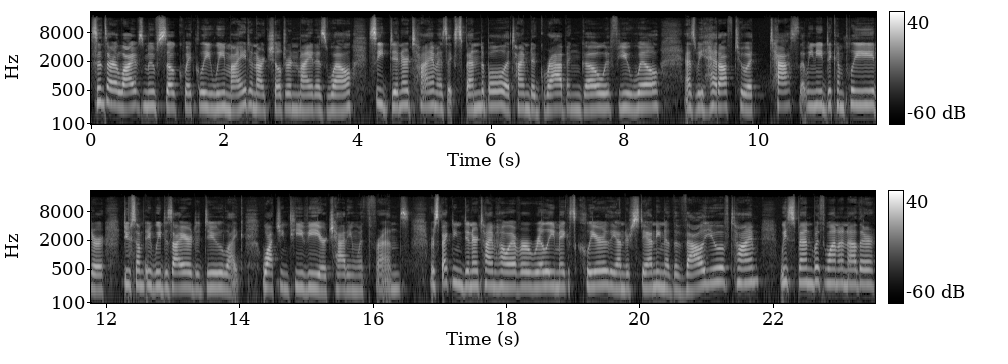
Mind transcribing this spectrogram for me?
Since our lives move so quickly, we might and our children might as well well. See dinner time as expendable, a time to grab and go, if you will, as we head off to a tasks that we need to complete or do something we desire to do, like watching TV or chatting with friends. Respecting dinner time, however, really makes clear the understanding of the value of time we spend with one another,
